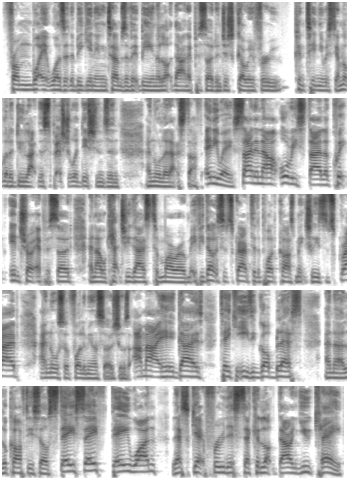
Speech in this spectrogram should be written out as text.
from what it was at the beginning in terms of it being a lockdown episode and just going through continuously. I'm not going to do like the special editions and, and all of that stuff. Anyway, signing out, Aurie Styla, quick intro episode, and I will catch you guys tomorrow. If you don't subscribe to the podcast, make sure you subscribe and also follow me on socials. I'm out of here, guys. Take it easy. God bless and uh, look after yourself. Stay safe. Day one. Let's get through this second lockdown UK.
